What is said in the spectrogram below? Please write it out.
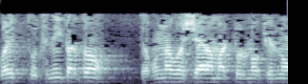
کوئی تُتھ نہیں کرتو تے انہاں کو شہرہ میں ٹرنو پھرنو۔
